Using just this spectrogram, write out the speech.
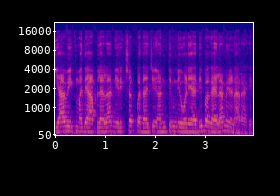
या वीकमध्ये आपल्याला निरीक्षक पदाची अंतिम निवड यादी बघायला मिळणार आहे.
